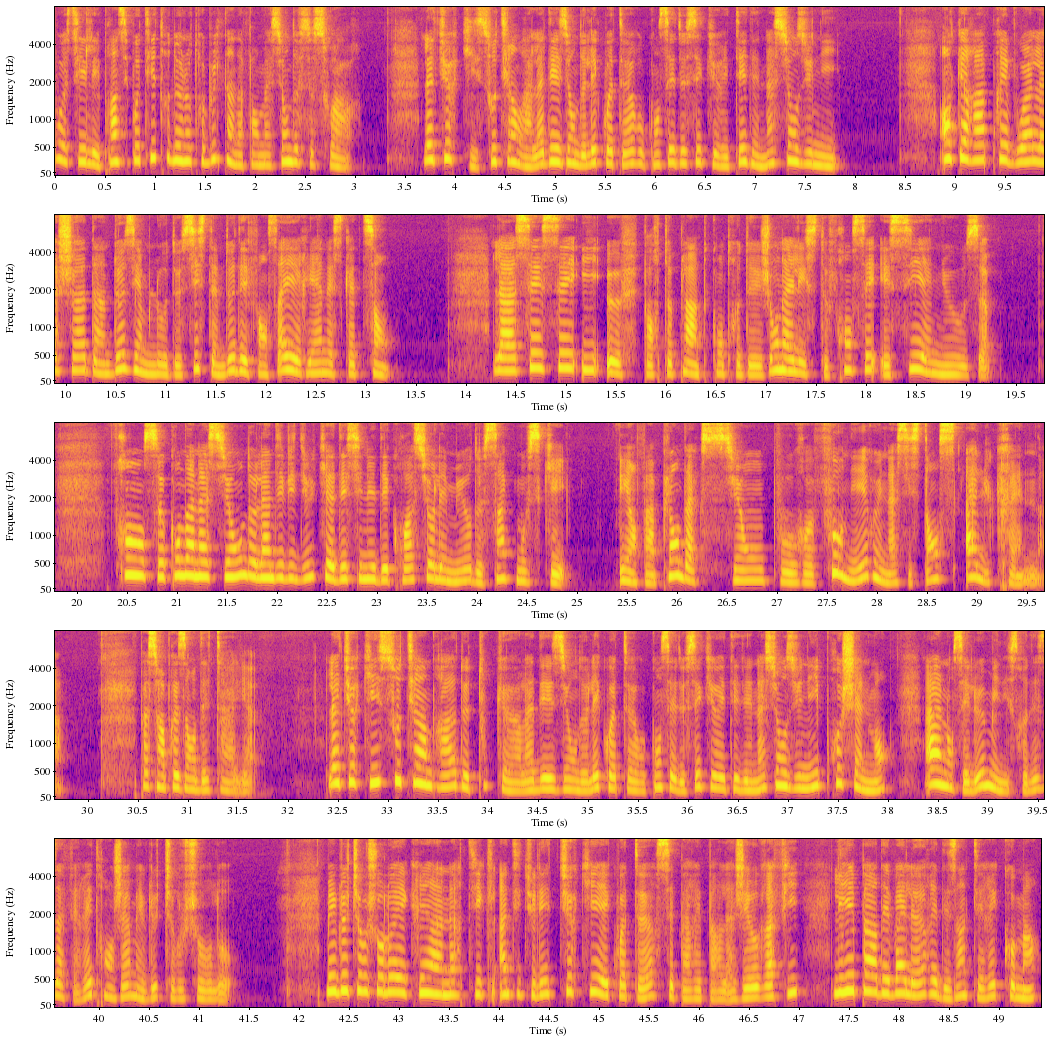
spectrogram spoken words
Voici les principaux titres de notre bulletin d'information de ce soir. La Turquie soutiendra l'adhésion de l'Équateur au Conseil de sécurité des Nations Unies. Ankara prévoit l'achat d'un deuxième lot de systèmes de défense aérienne S-400. La CCIE porte plainte contre des journalistes français et CNews. France, condamnation de l'individu qui a dessiné des croix sur les murs de cinq mosquées. Et enfin, plan d'action pour fournir une assistance à l'Ukraine. Passons à présent en détail. La Turquie soutiendra de tout cœur l'adhésion de l'Équateur au Conseil de sécurité des Nations Unies prochainement, a annoncé le ministre des Affaires étrangères Mevlut Çavuşoğlu. Mevlut Çavuşoğlu a écrit un article intitulé Turquie et Équateur séparés par la géographie, liés par des valeurs et des intérêts communs,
